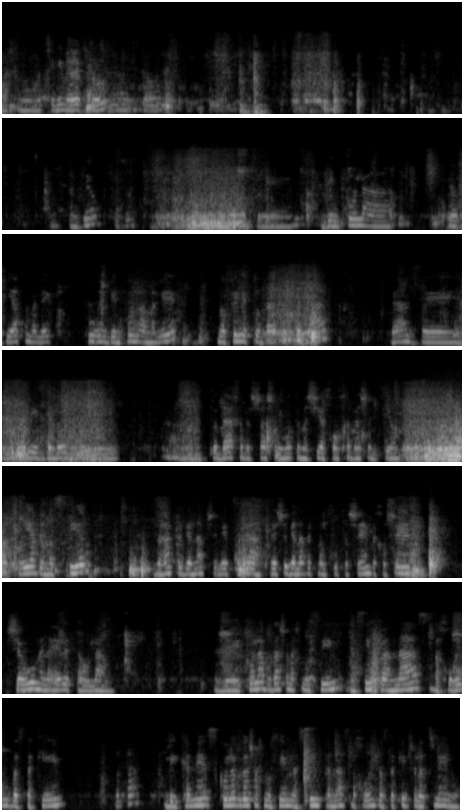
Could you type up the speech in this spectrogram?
אנחנו מתחילים ערב טוב. אז זהו. בנפול מלכיית עמלק, פורים בנפול העמלק, נופלת תודעת התודעת, ואז אה, יכולה להתגלות אה, התודעה החדשה של ימות המשיח, אור חדש על ציון. מה שמפריע ומסתיר רק הגנב של עץ הדעת, זה שגנב את מלכות השם וחושב שהוא מנהל את העולם. וכל העבודה שאנחנו עושים, נשים פנס בחורים ובסדקים, להיכנס, כל העבודה שאנחנו עושים, לשים פנס בחורים ובסדקים של עצמנו.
